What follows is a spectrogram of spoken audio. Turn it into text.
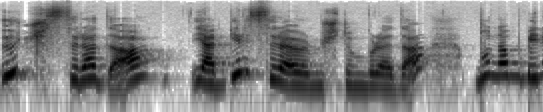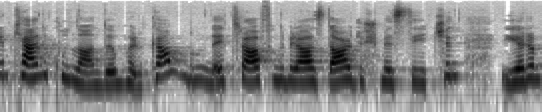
üç sırada yani bir sıra örmüştüm burada. Buna bu benim kendi kullandığım hırkam. Bunun etrafını biraz dar düşmesi için yarım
